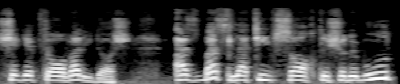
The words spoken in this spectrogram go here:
شگفتآوری داشت. از بس لطیف ساخته شده بود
